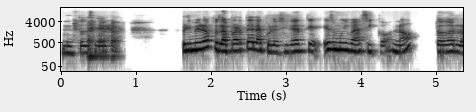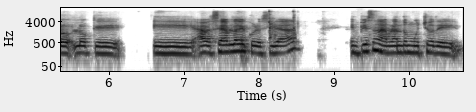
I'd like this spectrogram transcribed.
Entonces, primero, pues la parte de la curiosidad que es muy básico, ¿no? Todo lo, que eh, se habla de curiosidad, empiezan hablando mucho de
